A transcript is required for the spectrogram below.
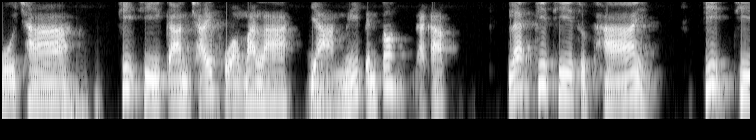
บูชา พิธีการใช้พวงมาลาอย่างนี้เป็นต้นนะครับ และพิธีสุดท้าย พิธี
